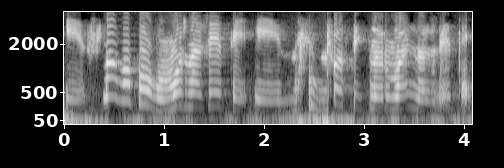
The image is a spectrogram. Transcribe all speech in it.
і слава Богу, можна жити і досить нормально жити.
